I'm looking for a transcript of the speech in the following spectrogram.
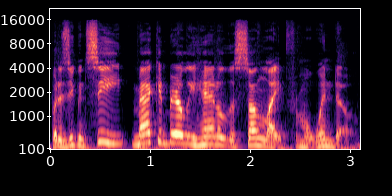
But as you can see, Mac can barely handle the sunlight from a window.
